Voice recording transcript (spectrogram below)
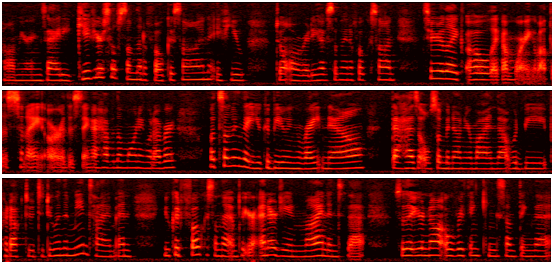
calm your anxiety. Give yourself something to focus on if you don't already have something to focus on. So you're like, "Oh, like I'm worrying about this tonight or this thing I have in the morning, whatever." What's something that you could be doing right now that has also been on your mind that would be productive to do in the meantime and you could focus on that and put your energy and mind into that so that you're not overthinking something that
